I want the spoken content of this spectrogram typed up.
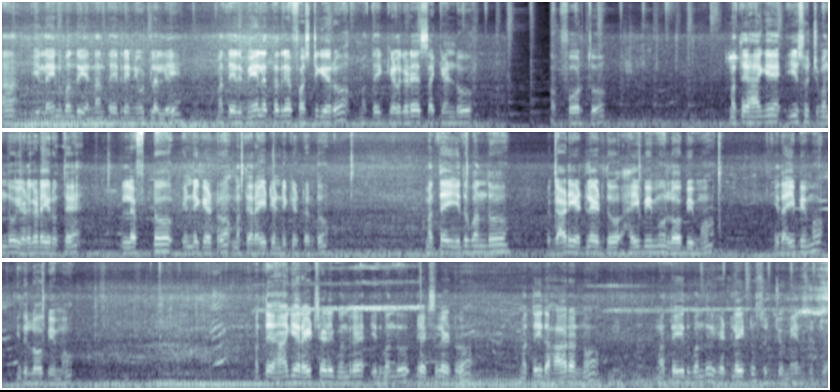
ಈ ಲೈನ್ ಬಂದು ಎನ್ ಅಂತ ಇದ್ರೆ ನ್ಯೂಟ್ಲಲ್ಲಿ ಮತ್ತು ಇದು ಮೇಲೆತ್ತಿದ್ರೆ ಫಸ್ಟ್ ಗೇರು, ಮತ್ತು ಕೆಳಗಡೆ ಸೆಕೆಂಡು ಫೋರ್ತು ಮತ್ತು ಹಾಗೆ ಈ ಸ್ವಿಚ್ ಬಂದು ಎಡಗಡೆ ಇರುತ್ತೆ. ಲೆಫ್ಟು ಇಂಡಿಕೇಟ್ರು ಮತ್ತು ರೈಟ್ ಇಂಡಿಕೇಟರ್ದು ಮತ್ತು ಇದು ಬಂದು ಗಾಡಿ ಹೆಡ್ಲೈಟ್ದು ಹೈ ಬೀಮು ಲೋ ಬೀಮು ಇದು ಹೈ ಬೀಮು ಇದು ಲೋ ಬೀಮು ಮತ್ತು ಹಾಗೆ ರೈಟ್ ಸೈಡಿಗೆ ಬಂದರೆ ಇದು ಬಂದು ಎಕ್ಸಲೇಟ್ರು ಮತ್ತು ಇದು ಹಾರನ್ನು, ಮತ್ತು ಇದು ಬಂದು ಹೆಡ್ಲೈಟು ಸ್ವಿಚ್ಚು ಮೇನ್ ಸ್ವಿಚ್ಚು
